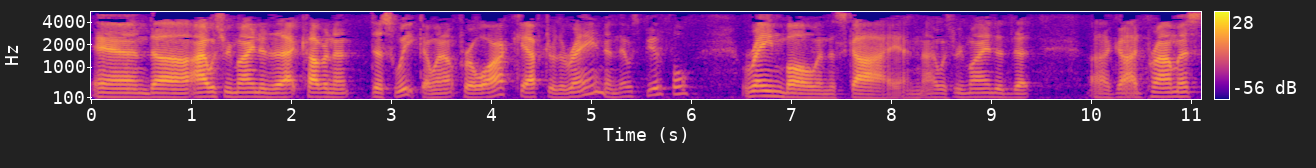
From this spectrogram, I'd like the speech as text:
And uh, I was reminded of that covenant this week. I went out for a walk after the rain, and there was beautiful rainbow in the sky. And I was reminded that uh, God promised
